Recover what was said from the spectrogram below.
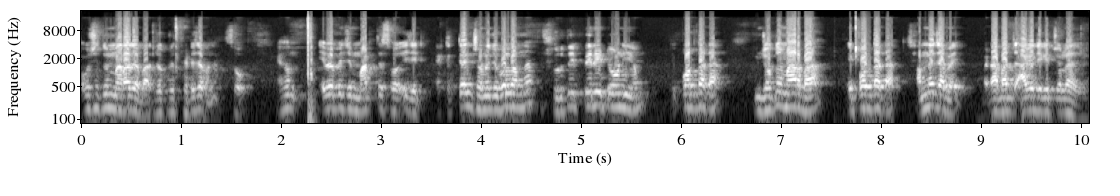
অবশ্যই তুমি মারা যাবা যকৃত ফেটে যাবে না। সো এখন এভাবে যে মারতেছো, এই যে একটা টেনশন যে বললাম না, শুরুতেই পেরিটোনিয়াম এই পর্দাটা, তুমি যত মারবা, এই পর্দাটা সামনে যাবে বাট আবার আগে দিকে চলে আসবে।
